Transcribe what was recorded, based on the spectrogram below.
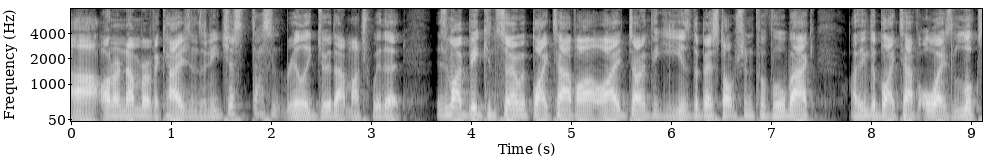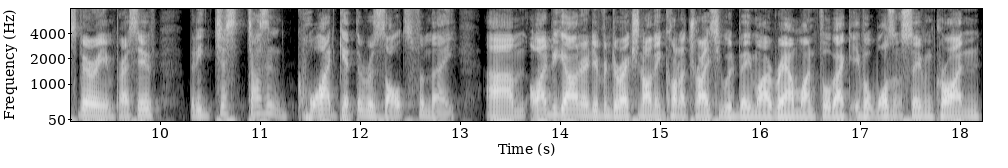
uh, on a number of occasions, and he just doesn't really do that much with it. This is my big concern with Blake Taaffe. I, I don't think he is the best option for fullback. I think the Blake Taaffe always looks very impressive, but he just doesn't quite get the results for me. Um, I'd be going in a different direction. I think Connor Tracey would be my round one fullback if it wasn't Stephen Crichton.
